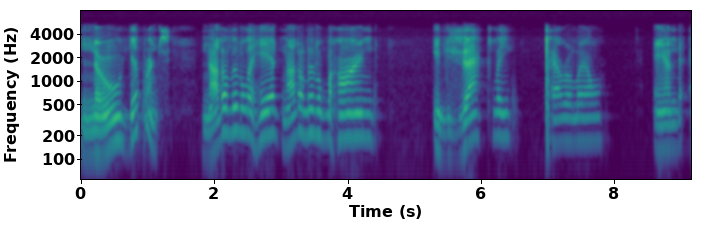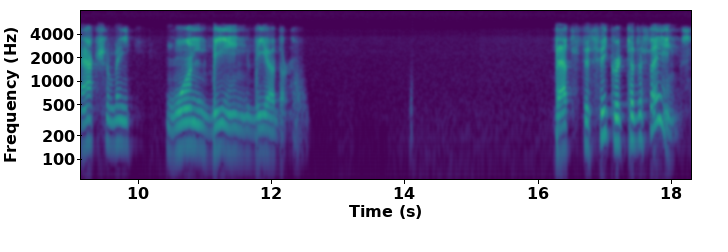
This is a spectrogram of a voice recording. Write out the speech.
No difference. Not a little ahead, not a little behind. Exactly parallel and actually one being the other. That's the secret to the sayings.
